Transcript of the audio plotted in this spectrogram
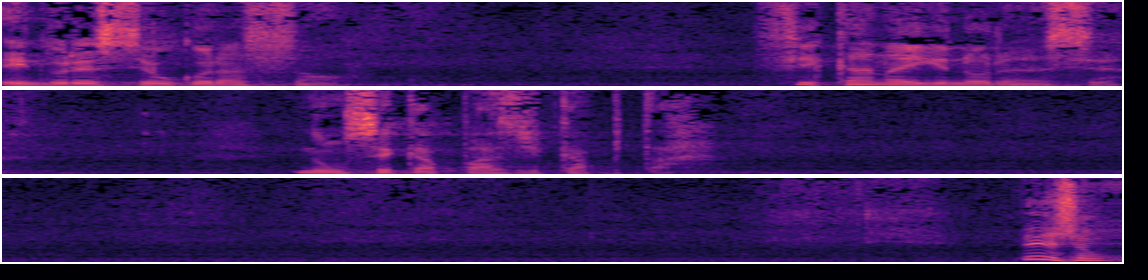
endurecer o coração, ficar na ignorância, não ser capaz de captar. Vejam,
